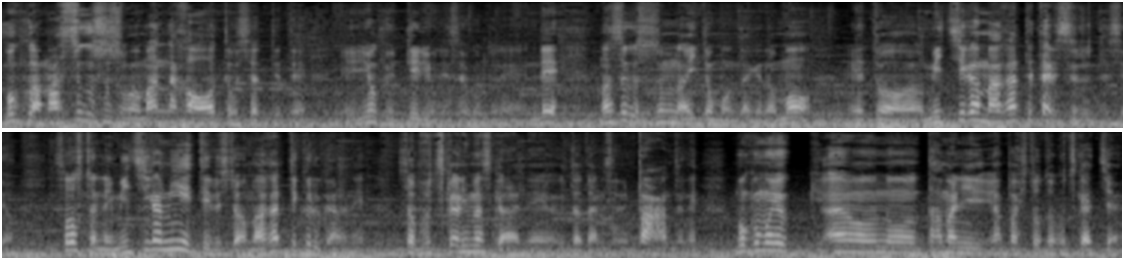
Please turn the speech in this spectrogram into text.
僕はまっすぐ進む真ん中をっておっしゃってて、えー、よく言ってるよね、そういうことね。で、まっすぐ進むのはいいと思うんだけども、えっ、と、道が曲がってたりするんですよ。そうするとね、道が見えてる人は曲がってくるからね、そうぶつかりますからね、歌谷さんにバーンとね。僕もよく、あの、たまにやっぱ人とぶつかっちゃう。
